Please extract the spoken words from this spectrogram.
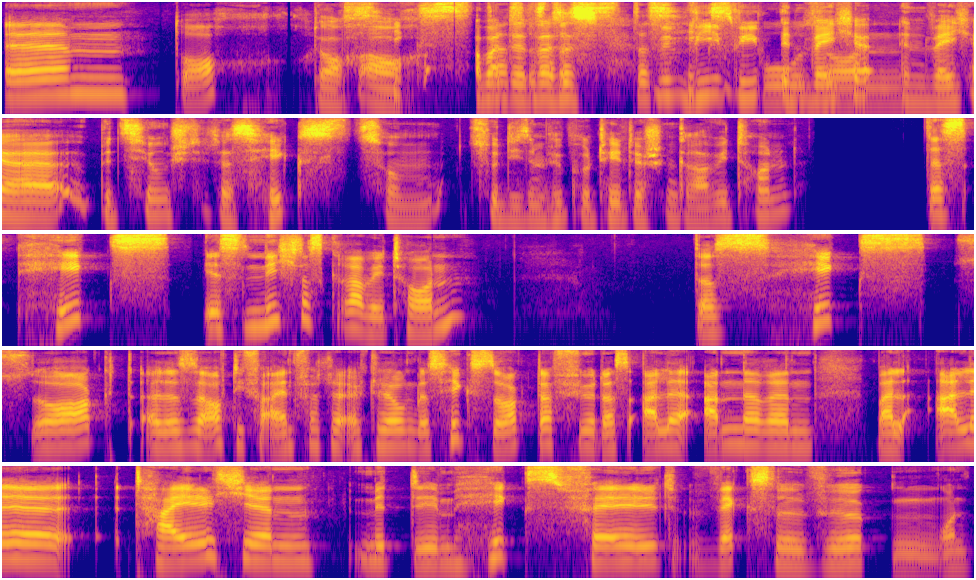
Ähm, doch. Doch, auch. Higgs, Aber das, das ist, das, das wie, wie, in, welcher, in welcher Beziehung steht das Higgs zum, zu diesem hypothetischen Graviton? Das Higgs ist nicht das Graviton, das Higgs sorgt, also das ist auch die vereinfachte Erklärung, das Higgs sorgt dafür, dass alle anderen, weil alle Teilchen mit dem Higgs-Feld wechselwirken und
